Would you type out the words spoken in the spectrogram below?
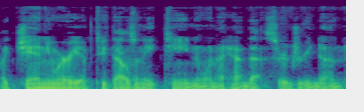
like January of 2018 when I had that surgery done.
